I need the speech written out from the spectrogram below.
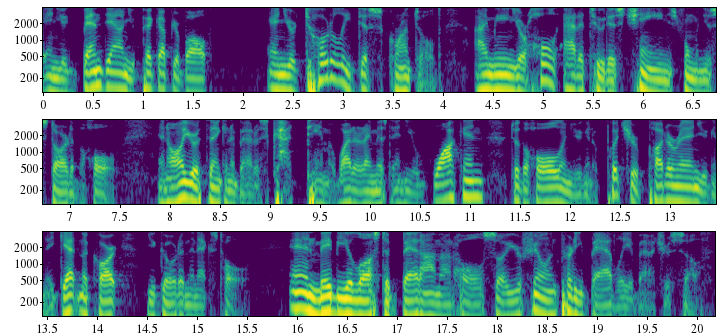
and you bend down, you pick up your ball, and you're totally disgruntled. I mean, your whole attitude has changed from when you started the hole. And all you're thinking about is, God damn it, why did I miss? And you're walking to the hole and you're going to put your putter in, you're going to get in the cart, you go to the next hole. And maybe you lost a bet on that hole, so you're feeling pretty badly about yourself.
